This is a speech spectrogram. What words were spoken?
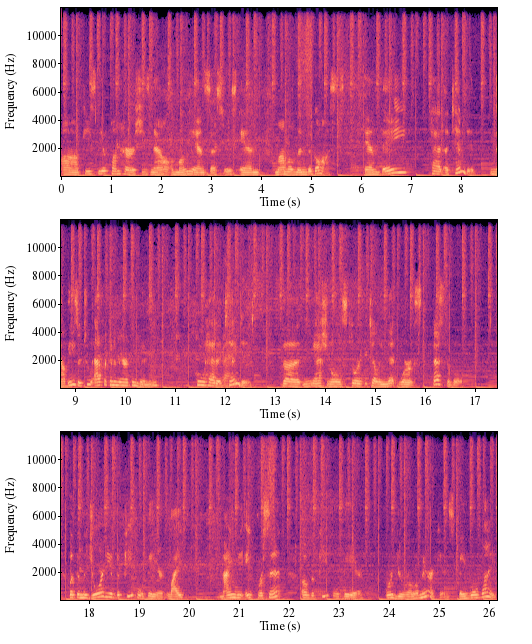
uh, peace be upon her, she's now among the ancestors, and Mama Linda Goss. And they had attended, now these are two African American women who had attended the National Storytelling Network's festival. But the majority of the people there, like 98% of the people there, were Euro Americans. They were white.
